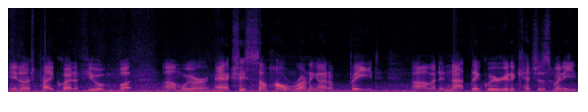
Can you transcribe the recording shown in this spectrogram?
You know there's probably quite a few of them, but um, we are actually somehow running out of bait. Um, I did not think we were going to catch this many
